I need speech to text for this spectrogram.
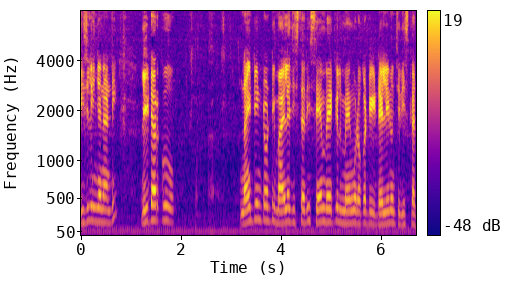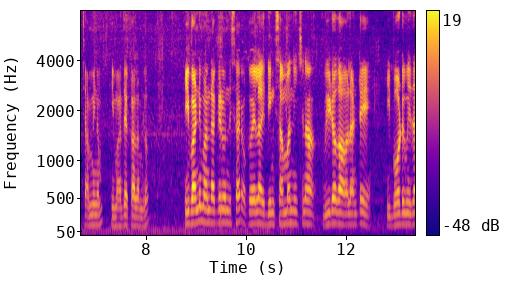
diesel engine అండి. లీటర్కు నైన్టీన్ ట్వంటీ మైలేజ్ ఇస్తుంది. సేమ్ వెహికల్ మేము కూడా ఒకటి ఢిల్లీ నుంచి తీసుకొచ్చి అమ్మినాం ఈ మధ్యకాలంలో. ఈ బండి మన దగ్గర ఉంది సార్. ఒకవేళ దీనికి సంబంధించిన వీడియో కావాలంటే ఈ బోర్డు మీద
